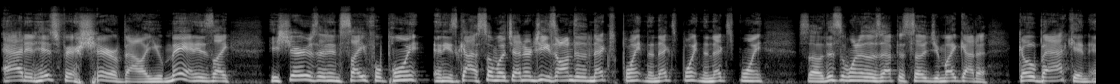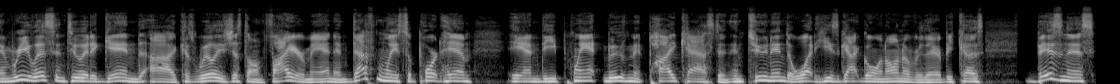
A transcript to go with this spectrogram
added his fair share of value. Man, he's like, he shares an insightful point and he's got so much energy. He's on to the next point and the next point and the next point. So, this is one of those episodes you might got to go back and, and re listen to it again because uh, Willie's just on fire, man. And definitely support him and the Plant Movement podcast and, and tune into what he's got going on over there because business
